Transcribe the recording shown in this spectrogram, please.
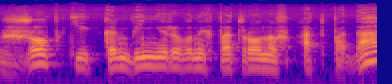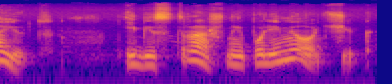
жопки комбинированных патронов отпадают, и бесстрашный пулеметчик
